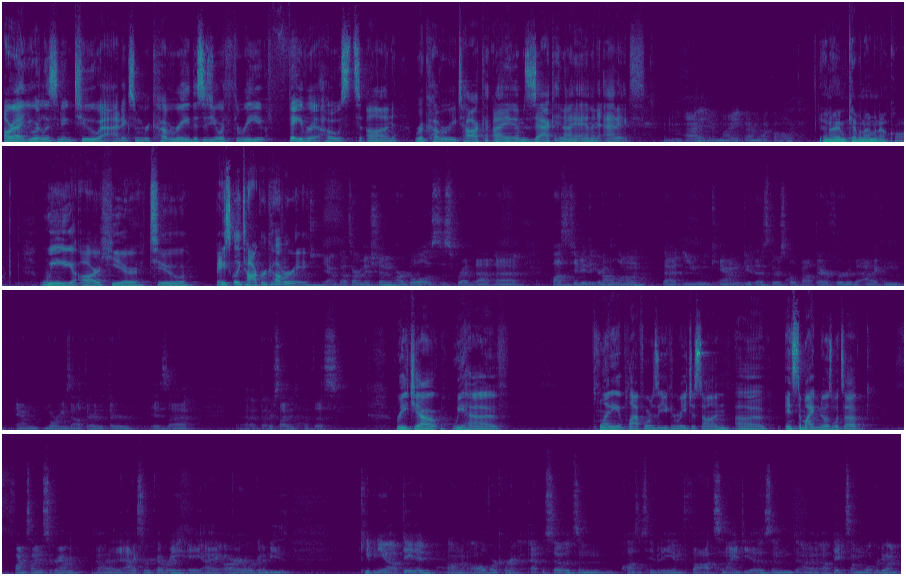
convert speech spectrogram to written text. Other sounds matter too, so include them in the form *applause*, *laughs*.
All right, you are listening to Addicts in Recovery. This is your three favorite hosts on Recovery Talk. I am Zach, and I am an addict. I am Mike, and I'm an alcoholic. And I am Kevin. I'm an alcoholic. We are here to basically talk recovery. Yeah, that's our mission. Our goal is to spread that uh, positivity that you're not alone, that you can do this. There's hope out there for the addict and, and normies out there, that there is a, a better side of this. Reach out. We have plenty of platforms that you can reach us on. Uh, Insta Mike knows what's up. Find us on Instagram, uh, Addicts in Recovery, AIR. We're going to be keeping you updated on all of our current episodes and positivity and thoughts and ideas and uh, updates on what we're doing.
